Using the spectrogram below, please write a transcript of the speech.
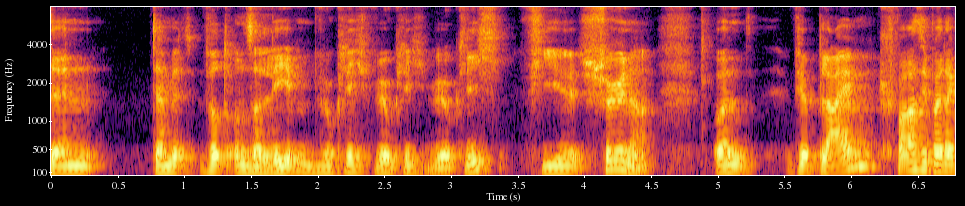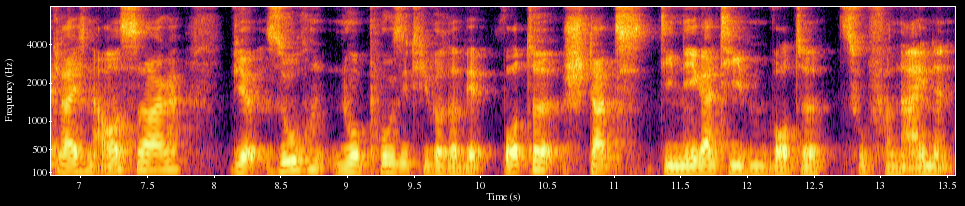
denn damit wird unser Leben wirklich, wirklich, wirklich viel schöner. Und wir bleiben quasi bei der gleichen Aussage. Wir suchen nur positivere Worte, statt die negativen Worte zu verneinen.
